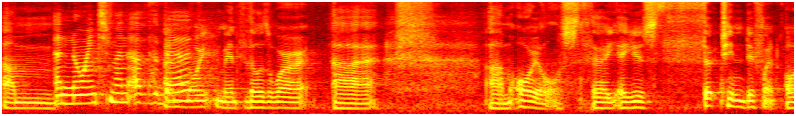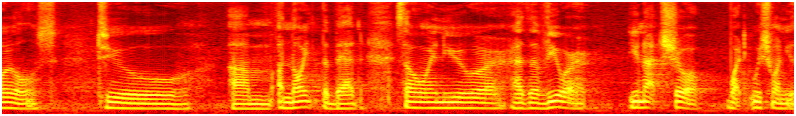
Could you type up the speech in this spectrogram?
um, anointment of the bed. anointment. Those were uh, um, oils. They, I used 13 different oils to um, anoint the bed. So when you are, as a viewer, you're not sure what which one you're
